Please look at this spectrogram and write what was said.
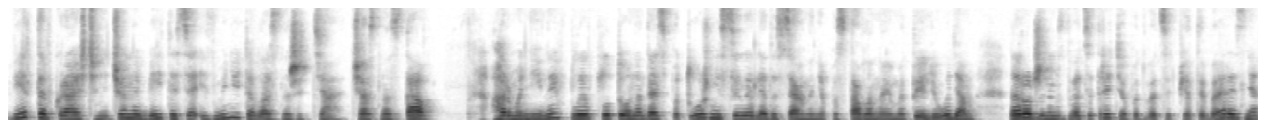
Вірте в краще, нічого не бійтеся і змінюйте власне життя. Час настав. Гармонійний вплив Плутона дасть потужні сили для досягнення поставленої мети людям, народженим з 23 по 25 березня,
